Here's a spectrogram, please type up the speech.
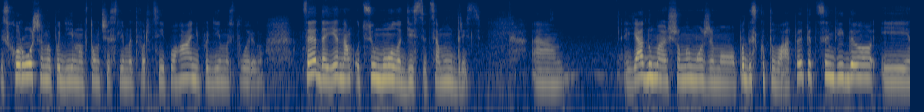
і з хорошими подіями, в тому числі ми творці, і погані події ми створюємо. Це дає нам оцю молодість, ця мудрість. Е, Я думаю, що ми можемо подискутувати під цим відео, і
